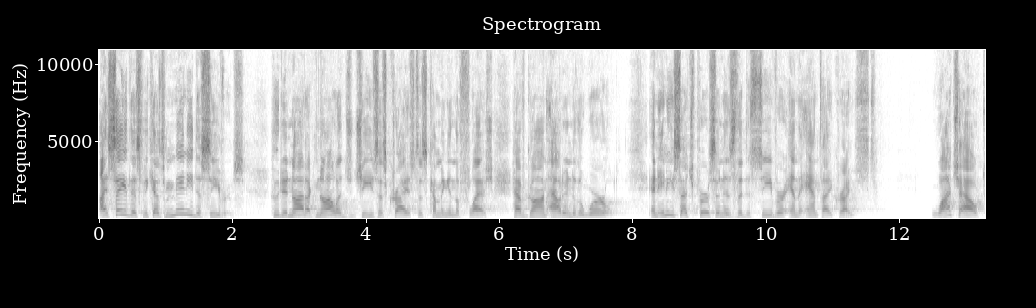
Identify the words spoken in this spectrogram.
I say this because many deceivers who did not acknowledge Jesus Christ as coming in the flesh have gone out into the world. And any such person is the deceiver and the antichrist. Watch out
